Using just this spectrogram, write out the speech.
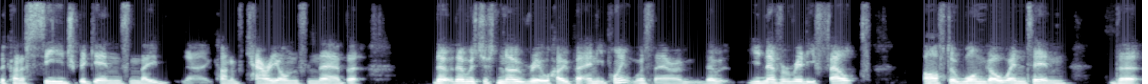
the kind of siege begins and they uh, kind of carry on from there. But there, there was just no real hope at any point, was there? And there, you never really felt after one goal went in that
